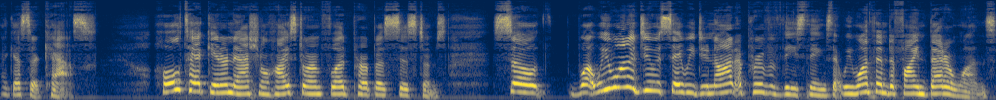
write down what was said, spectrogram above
I guess they're casks. Holtec International High Storm Flood Purpose Systems. So what we want to do is say we do not approve of these things, that we want them to find better ones.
